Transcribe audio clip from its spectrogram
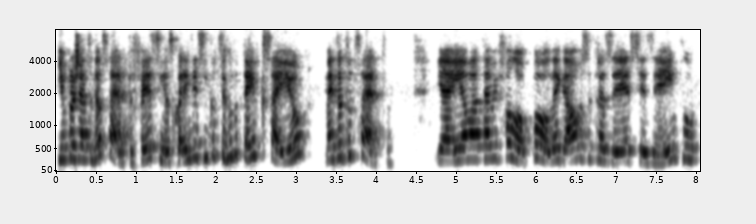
E o projeto deu certo. Foi assim, os 45 do segundo tempo que saiu, mas deu tudo certo. E aí ela até me falou, pô, legal você trazer esse exemplo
